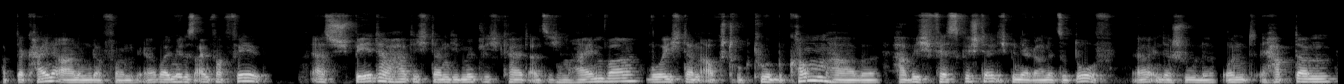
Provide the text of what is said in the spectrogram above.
Hab da keine Ahnung davon, ja, weil mir das einfach fehlt. Erst später hatte ich dann die Möglichkeit, als ich im Heim war, wo ich dann auch Struktur bekommen habe, habe ich festgestellt, ich bin ja gar nicht so doof ja, in der Schule und habe dann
